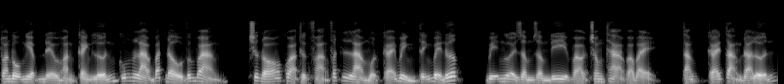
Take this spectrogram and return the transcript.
toàn bộ nghiệp đều hoàn cảnh lớn cũng là bắt đầu vững vàng. Trước đó quả thực phảng phất là một cái bình tĩnh bể nước, bị người rầm rầm đi vào trong thả và bảy, tám cái tảng đá lớn.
